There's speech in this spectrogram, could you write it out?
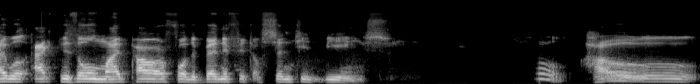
I will act with all my power for the benefit of sentient beings. So, how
